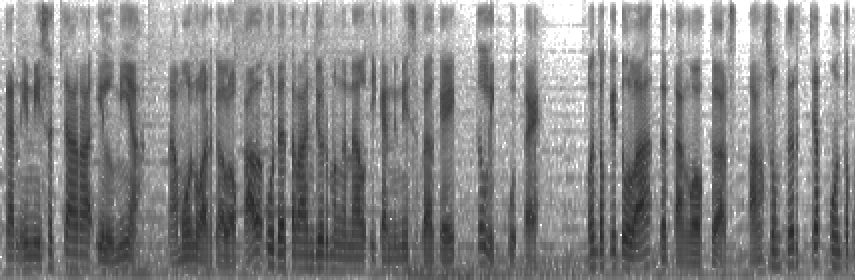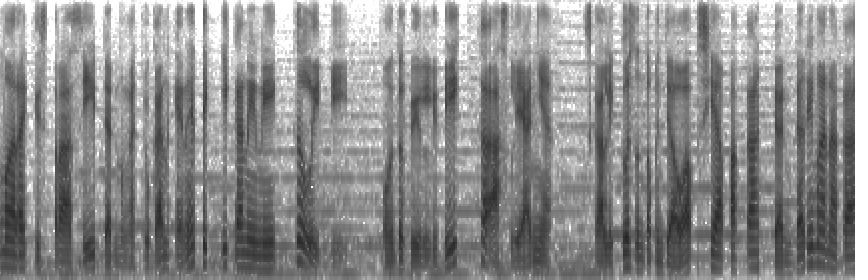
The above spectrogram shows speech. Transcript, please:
ikan ini secara ilmiah. Namun warga lokal udah terlanjur mengenal ikan ini sebagai kelik putih. Untuk itulah The Tangokers langsung gercep untuk meregistrasi dan mengajukan genetik ikan ini ke LIPI untuk diliti keasliannya, sekaligus untuk menjawab siapakah dan dari manakah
